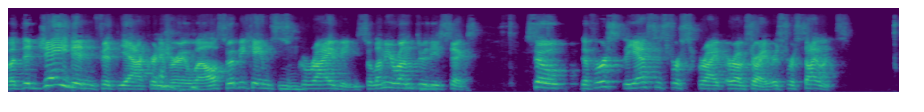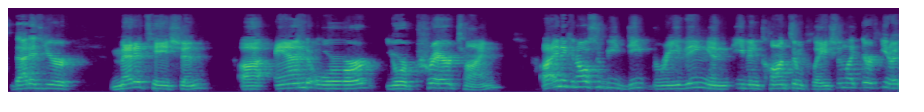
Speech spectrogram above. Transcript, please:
but the J didn't fit the acronym very well, so it became scribing. So let me run through these six. So the first, the S is for scribe, or I'm sorry, it's for silence. That is your meditation uh, and or your prayer time, uh, and it can also be deep breathing and even contemplation. Like there's, you know,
